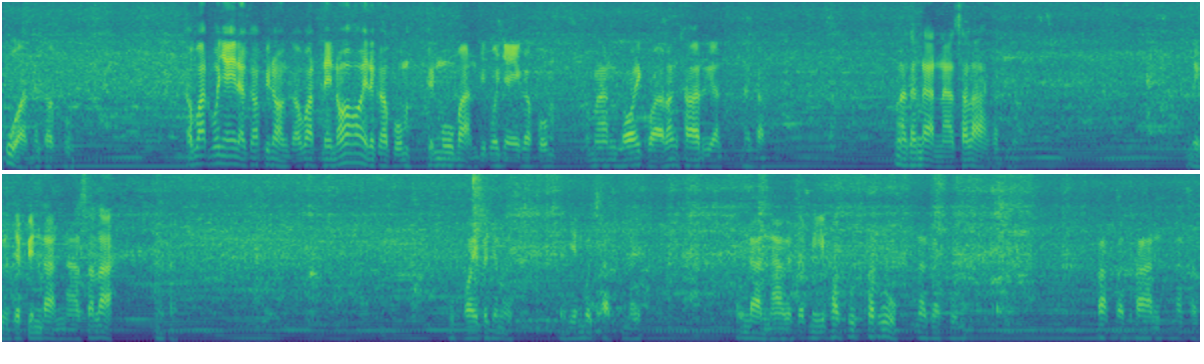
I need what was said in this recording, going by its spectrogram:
ขวดนะครับผมกวัดว่าใหญ่นะครับพี่น้องกวัดในน้อยนะครับ ผมเป็นหมู่บ้านที่ว่าใหญ่ครับผมประมาณร้อยกว่าลังคาเรือนนะครับ มาทางด้านนาสลาครับ นี่ก็จะเป็นด้านหนาสลานะครับปล่อยไปจังหน่อยจะเห็นบทชัดเลยทางด้านหนาก็จะมีพระพุทธรูปนะครับผมพระประธานนะครับ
